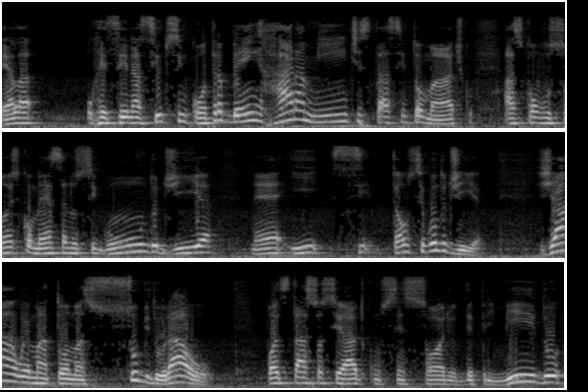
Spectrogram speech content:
ela o recém-nascido se encontra bem, raramente está sintomático. As convulsões começam no segundo dia, né? E se, então, segundo dia. Já o hematoma subdural, pode estar associado com sensório deprimido,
